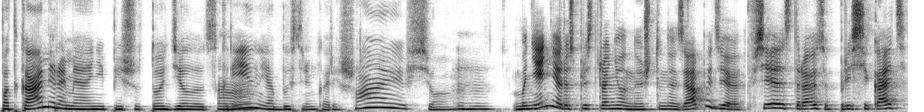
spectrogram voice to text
под камерами они пишут, то делают скрин, а. я быстренько решаю, и все. Угу. Мнение распространенное, что на Западе все стараются пресекать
